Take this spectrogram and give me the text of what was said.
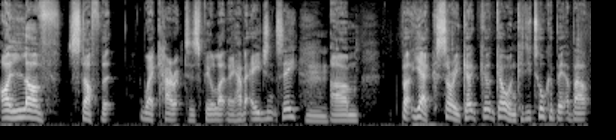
I love stuff that where characters feel like they have agency. Hmm. Um, but yeah, sorry, go, go go on. Could you talk a bit about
